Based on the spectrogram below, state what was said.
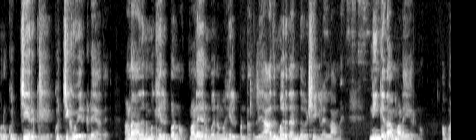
ஒரு குச்சி இருக்குது குச்சிக்கு உயிர் கிடையாது. ஆனால் அது நமக்கு ஹெல்ப் பண்ணும். மலை ஏறும்போது நமக்கு ஹெல்ப் பண்ணுறது இல்லையா? அது மாதிரி தான் இந்த விஷயங்கள் எல்லாமே. நீங்கள் தான் மலை ஏறணும். அப்போ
